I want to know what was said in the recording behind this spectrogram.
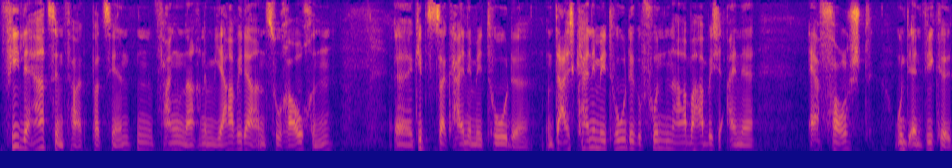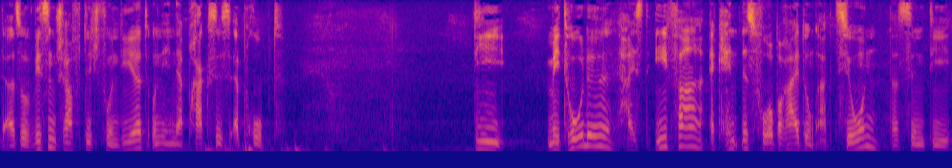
viele Herzinfarktpatienten fangen nach einem Jahr wieder an zu rauchen. Äh, Gibt es da keine Methode? Und da ich keine Methode gefunden habe, habe ich eine erforscht und entwickelt, also wissenschaftlich fundiert und in der Praxis erprobt. Die Methode heißt EVA, Erkenntnisvorbereitung, Aktion. Das sind die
